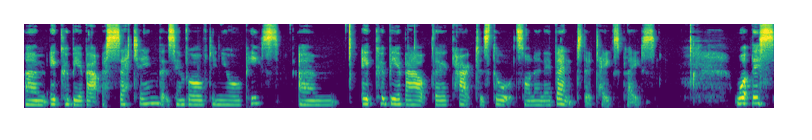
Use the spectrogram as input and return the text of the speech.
Um, it could be about a setting that's involved in your piece. Um, it could be about the character's thoughts on an event that takes place. What this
